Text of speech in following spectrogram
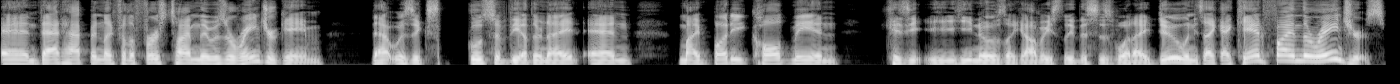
And that happened like for the first time there was a Ranger game that was exclusive the other night. And my buddy called me and because he, he knows like obviously this is what I do. And he's like, I can't find the Rangers.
